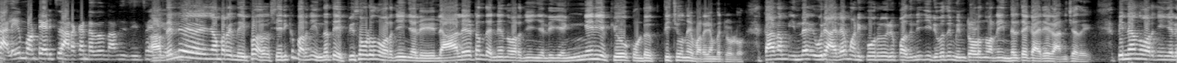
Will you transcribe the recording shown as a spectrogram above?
തലയും മൊട്ടയടിച്ച് നടക്കേണ്ടതെന്നാണ് ജിസേൽ അതല്ലേ ഞാൻ പറയുന്നത് ഇപ്പൊ ശരിക്കും പറഞ്ഞു ഇന്നത്തെ എപ്പിസോഡ് എന്ന് പറഞ്ഞു കഴിഞ്ഞാൽ ലാലേട്ടൻ തന്നെ എന്ന് പറഞ്ഞു കഴിഞ്ഞാൽ എങ്ങനെയൊക്കെയോ കൊണ്ട് എത്തിച്ചു എന്നേ പറയാൻ പറ്റുള്ളൂ. കാരണം ഇന്ന ഒരു അരമണിക്കൂർ ഒരു പതിനഞ്ച് ഇരുപത് മിനിറ്റോളം എന്ന് പറഞ്ഞാൽ ഇന്നലത്തെ കാര്യം കാണിച്ചത്. പിന്നെ എന്ന് പറഞ്ഞു കഴിഞ്ഞാൽ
